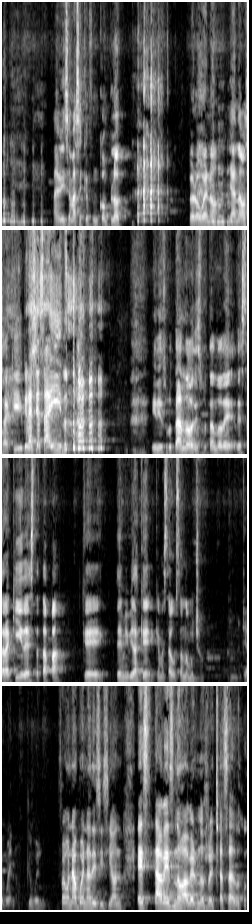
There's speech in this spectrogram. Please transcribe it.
A mí se me hace que fue un complot, pero bueno, ya andamos aquí. Pues gracias, Aid. y disfrutando, disfrutando de, estar aquí, de esta etapa que, de mi vida que, que me está gustando mucho. Qué bueno, qué bueno fue una buena decisión esta vez no habernos rechazado.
